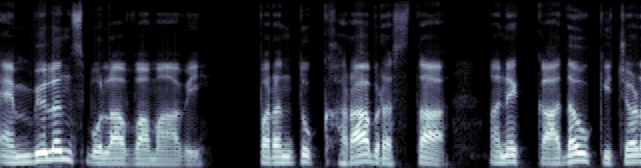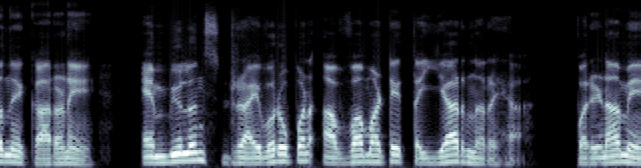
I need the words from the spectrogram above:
એમ્બ્યુલન્સ બોલાવવામાં આવી. પરંતુ ખરાબ રસ્તા અને કાદવ કીચડને કારણે એમ્બ્યુલન્સ ડ્રાઈવરો પણ આવવા માટે તૈયાર ન રહ્યા. પરિણામે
